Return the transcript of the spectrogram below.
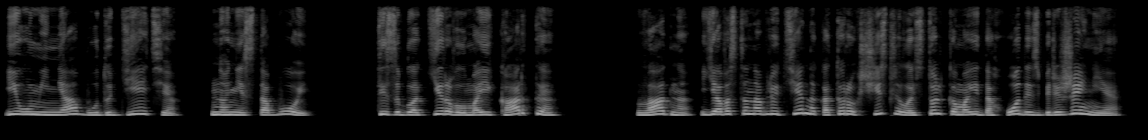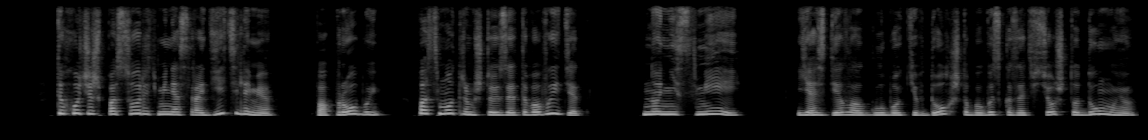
И у меня будут дети. Но не с тобой. Ты заблокировал мои карты?» «Ладно, я восстановлю те, на которых числилось только мои доходы и сбережения. Ты хочешь поссорить меня с родителями? Попробуй. Посмотрим, что из этого выйдет. Но не смей!» Я сделал глубокий вдох, чтобы высказать все, что думаю,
